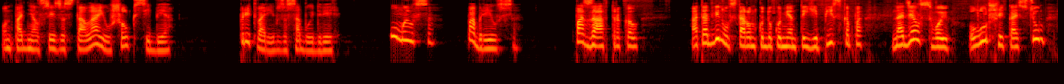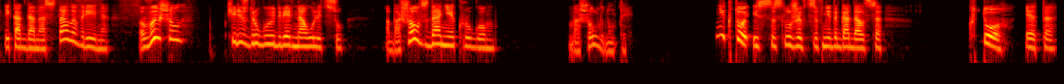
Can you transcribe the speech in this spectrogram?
он поднялся из-за стола и ушел к себе — притворив за собой дверь. Умылся, побрился, позавтракал, отодвинул в сторонку документы епископа, надел свой лучший костюм и, когда настало время, вышел через другую дверь на улицу, обошел здание кругом, вошел внутрь. Никто из сослуживцев не догадался, кто это.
